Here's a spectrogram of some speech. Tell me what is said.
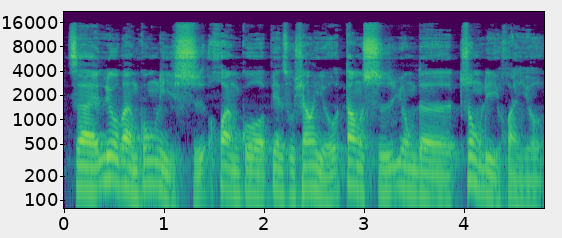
在六万公里时换过变速箱油，当时用的重力换油。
